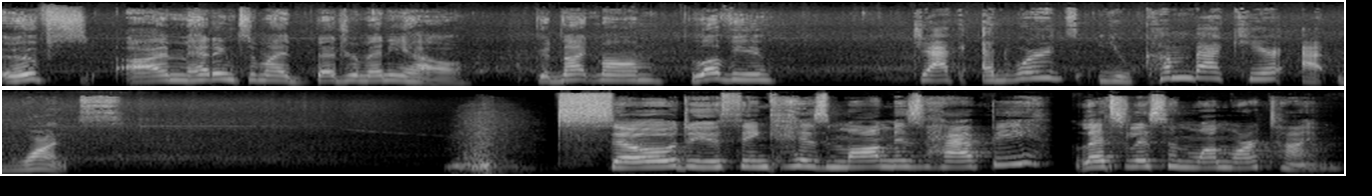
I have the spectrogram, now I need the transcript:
Oops, I'm heading to my bedroom anyhow. Good night, Mom. Love you. Jack Edwards, you come back here at once. So, do you think his mom is happy? Let's listen one more time.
